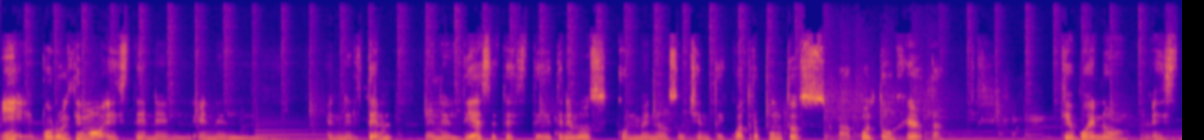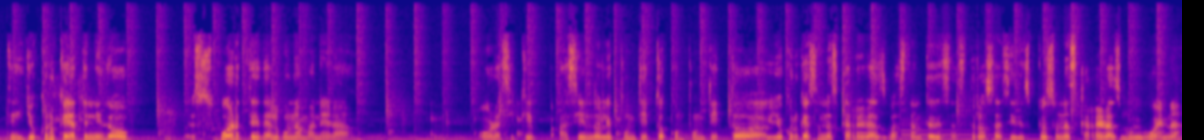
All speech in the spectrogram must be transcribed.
Y por último, este, en el, en el, en el TEN, en el 10, este, tenemos con menos 84 puntos a Colton Herta. Que bueno, este, yo creo que ha tenido suerte de alguna manera. Ahora sí que haciéndole puntito con puntito, yo creo que hace unas carreras bastante desastrosas y después unas carreras muy buenas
